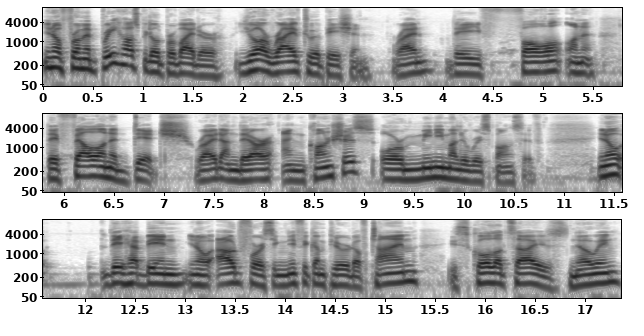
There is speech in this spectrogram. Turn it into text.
You know, from a pre-hospital provider, you arrive to a patient, right? They fall on a, they fell on a ditch, right? And they are unconscious or minimally responsive. You know, they have been, you know, out for a significant period of time. It's cold outside, it's snowing.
